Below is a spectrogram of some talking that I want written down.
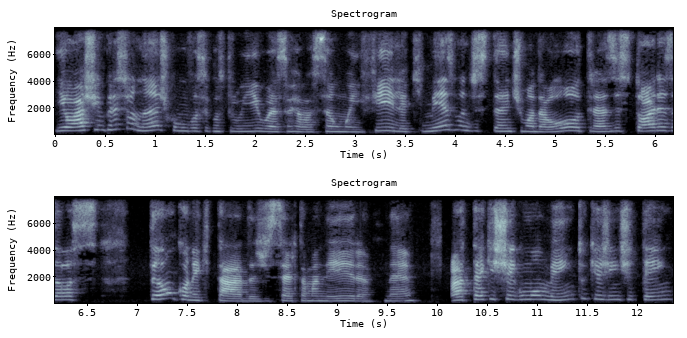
E eu acho impressionante como você construiu essa relação mãe-filha, que mesmo distante uma da outra, as histórias elas estão conectadas de certa maneira, né? Até que chega um momento que a gente tem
